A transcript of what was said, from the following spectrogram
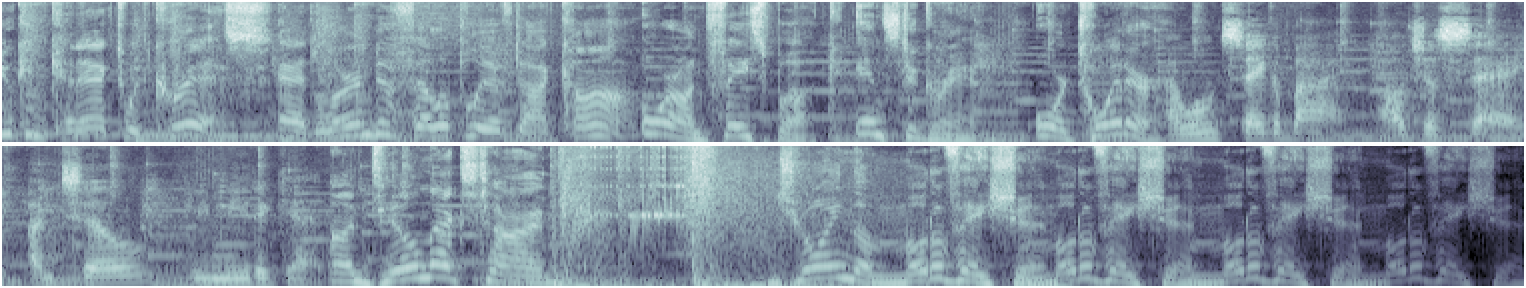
You can connect with Chris at learndeveloplive.com or on Facebook, Instagram, or Twitter. I won't say goodbye. I'll just say until we meet again. Until next time, join the motivation. Motivation. Motivation. Motivation.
